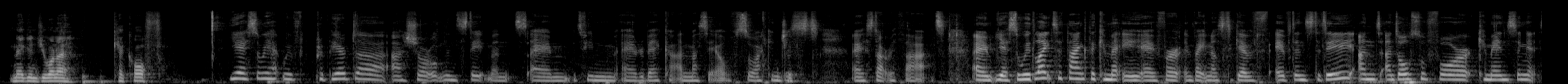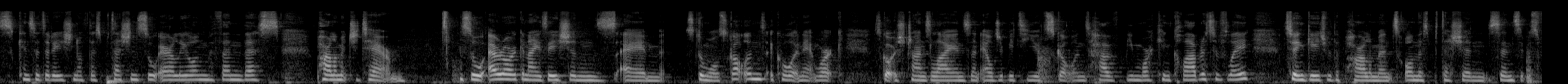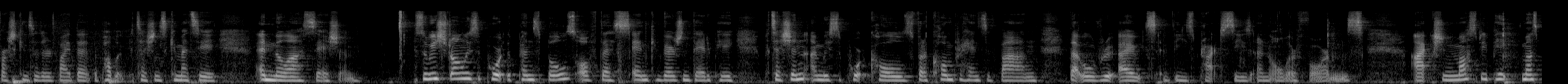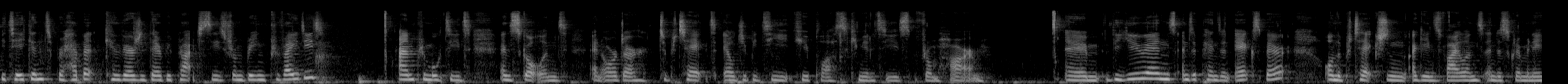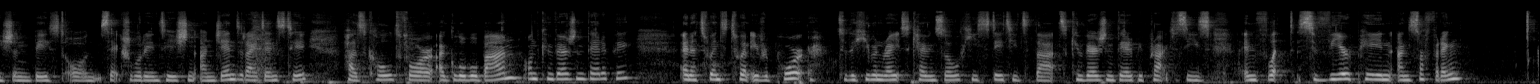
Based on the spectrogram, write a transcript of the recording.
Megan, do you want to kick off? Yeah, so we ha we've prepared a, a short opening statement um, between uh, Rebecca and myself, so I can just uh, start with that. Um, yeah, so we'd like to thank the committee uh, for inviting us to give evidence today and, and also for commencing its consideration of this petition so early on within this parliamentary term. So our organisation's um, Stonewall Scotland, Equality Network, Scottish Trans Alliance and LGBT Youth Scotland have been working collaboratively to engage with the Parliament on this petition since it was first considered by the, the Public Petitions Committee in the last session. So we strongly support the principles of this end conversion therapy petition and we support calls for a comprehensive ban that will root out these practices in all their forms. Action must be, must be taken to prohibit conversion therapy practices from being provided and promoted in Scotland in order to protect LGBTQ plus communities from harm. Um, the UN's independent expert on the protection against violence and discrimination based on sexual orientation and gender identity has called for a global ban on conversion therapy. In a 2020 report to the Human Rights Council, he stated that conversion therapy practices inflict severe pain and suffering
